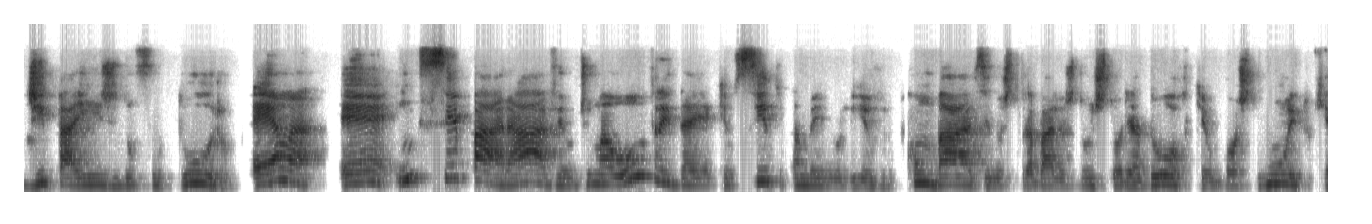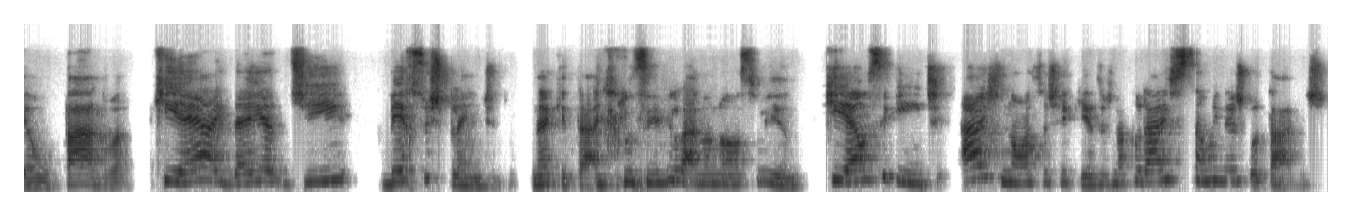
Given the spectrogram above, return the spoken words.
de país do futuro, ela é inseparável de uma outra ideia que eu cito também no livro, com base nos trabalhos de um historiador que eu gosto muito, que é o Pádua, que é a ideia de berço esplêndido, né, que está inclusive lá no nosso hino que é o seguinte: as nossas riquezas naturais são inesgotáveis.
